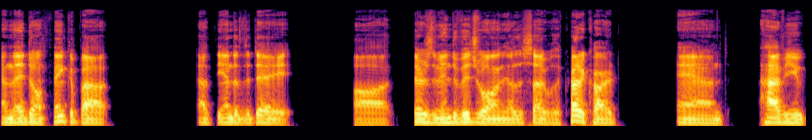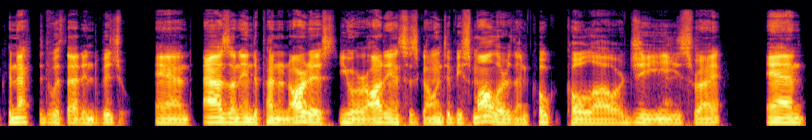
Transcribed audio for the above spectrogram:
and they don't think about at the end of the day, uh, there's an individual on the other side with a credit card, and have you connected with that individual? And as an independent artist, your audience is going to be smaller than Coca Cola or GE's, right? And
